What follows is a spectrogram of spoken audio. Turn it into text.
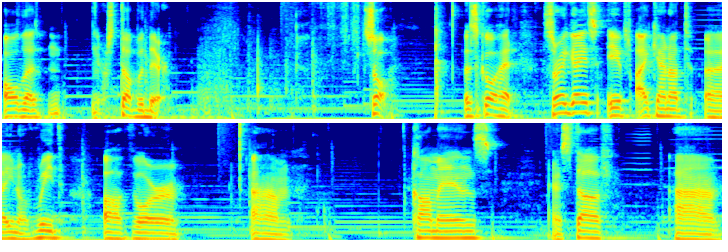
all that you know, stuff with there. So let's go ahead. Sorry guys if I cannot uh, you know read of your um, comments and stuff, um,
